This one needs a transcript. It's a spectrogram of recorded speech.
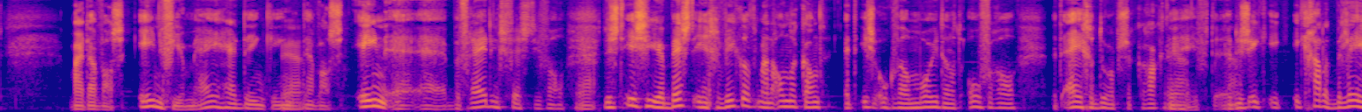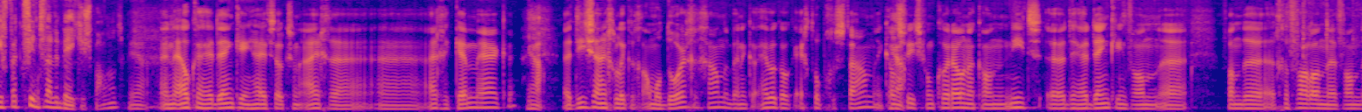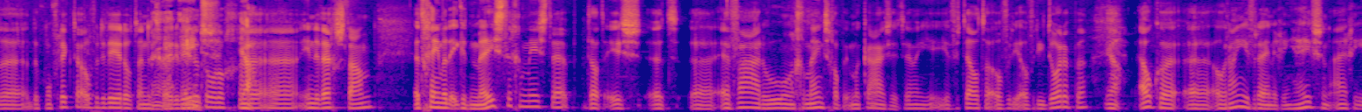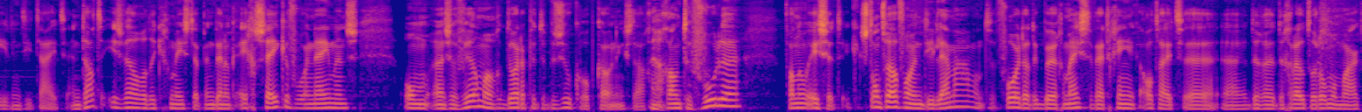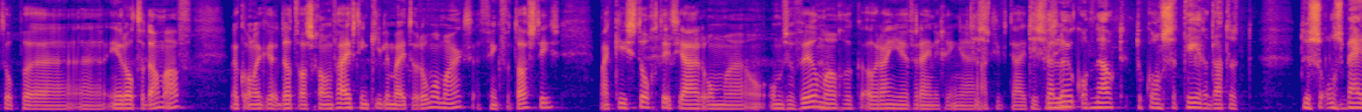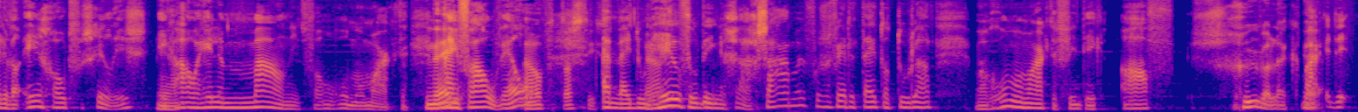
Maar daar was één 4 mei herdenking, Ja. daar was één eh, eh, bevrijdingsfestival. Ja. Dus het is hier best ingewikkeld, maar aan de andere kant, het is ook wel mooi dat het overal het eigen dorpse karakter Ja, heeft. Eh. Dus ik, ik, ik ga dat beleven, maar ik vind het wel een beetje spannend. Ja, en elke herdenking heeft ook zijn eigen, eigen kenmerken. Ja, die zijn gelukkig allemaal doorgegaan. Daar ben ik, heb ik ook echt op gestaan. Ik had zoiets van corona kan niet de herdenking van, van de gevallenen van de, de conflicten over de wereld en de Ja, Tweede. Wereldoorlog Ja. eh, eh, in de weg staan. Hetgeen wat ik het meeste gemist heb, dat is het eh, ervaren hoe een gemeenschap in elkaar zit. Hè. Je, je vertelt over die, over die dorpen. ja. Elke eh Oranjevereniging heeft zijn eigen identiteit. En dat is wel wat ik gemist heb. En ik ben ook echt zeker voornemens om zoveel mogelijk dorpen te bezoeken op Koningsdag. Om gewoon te voelen van hoe is het. Ik stond wel voor een dilemma, want voordat ik burgemeester werd... ging ik altijd eh, eh, de, de grote rommelmarkt op, eh, in Rotterdam af. Dan kon ik, dat was gewoon 15 kilometer rommelmarkt. Dat vind ik fantastisch. Maar ik kies toch dit jaar om, om zoveel mogelijk Oranje Verenigingen activiteiten Het is te wel zien. leuk om nou te constateren dat het tussen ons beiden wel één groot verschil is. Ik hou helemaal niet van rommelmarkten. Nee? Mijn vrouw wel. Oh, fantastisch. En wij doen Ja. heel veel dingen graag samen, voor zover de tijd dat toelaat. Maar rommelmarkten vind ik afschuwelijk. Maar de-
